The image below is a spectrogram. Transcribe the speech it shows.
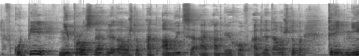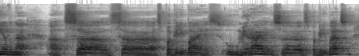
в купель не просто для того, чтобы от, омыться от, от грехов, а для того, чтобы тридневно с, с, с погребаясь, умирая, с погребаться –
